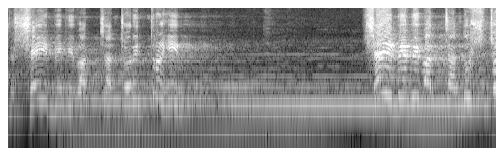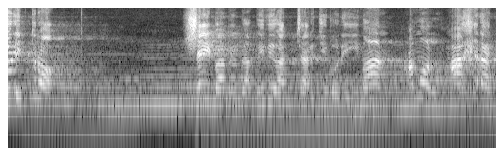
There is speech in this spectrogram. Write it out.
তো সেই বিবি বাচ্চা চরিত্রহীন। সেই বিবি বাচ্চা দুশ্চরিত্র। সেই বিবি বাচ্চার জীবনে ইমান আমল, আখেরাত,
